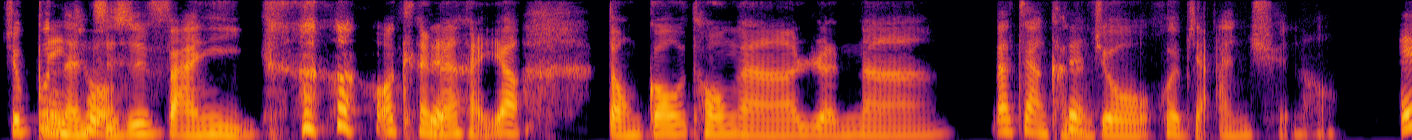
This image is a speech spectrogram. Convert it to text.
就不能只是翻译，我可能还要懂沟通啊，人啊，那这样可能就会比较安全哈。哎，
